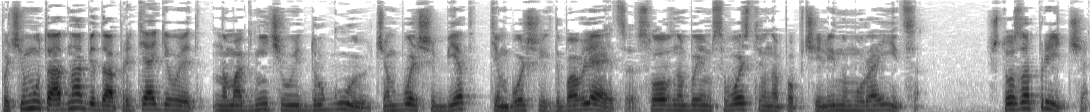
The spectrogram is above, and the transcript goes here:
Почему-то одна беда притягивает, намагничивает другую. Чем больше бед, тем больше их добавляется, словно бы им свойственно по пчелиному роиться. Что за притча?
